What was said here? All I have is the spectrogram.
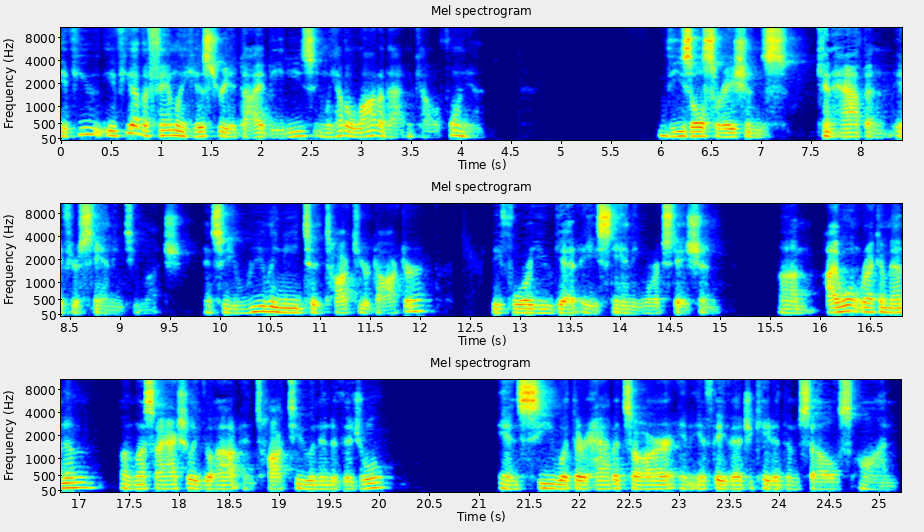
if you, if you have a family history of diabetes, and we have a lot of that in California, these ulcerations can happen if you're standing too much. And so you really need to talk to your doctor before you get a standing workstation. Um, I won't recommend them unless I actually go out and talk to an individual and see what their habits are and if they've educated themselves on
